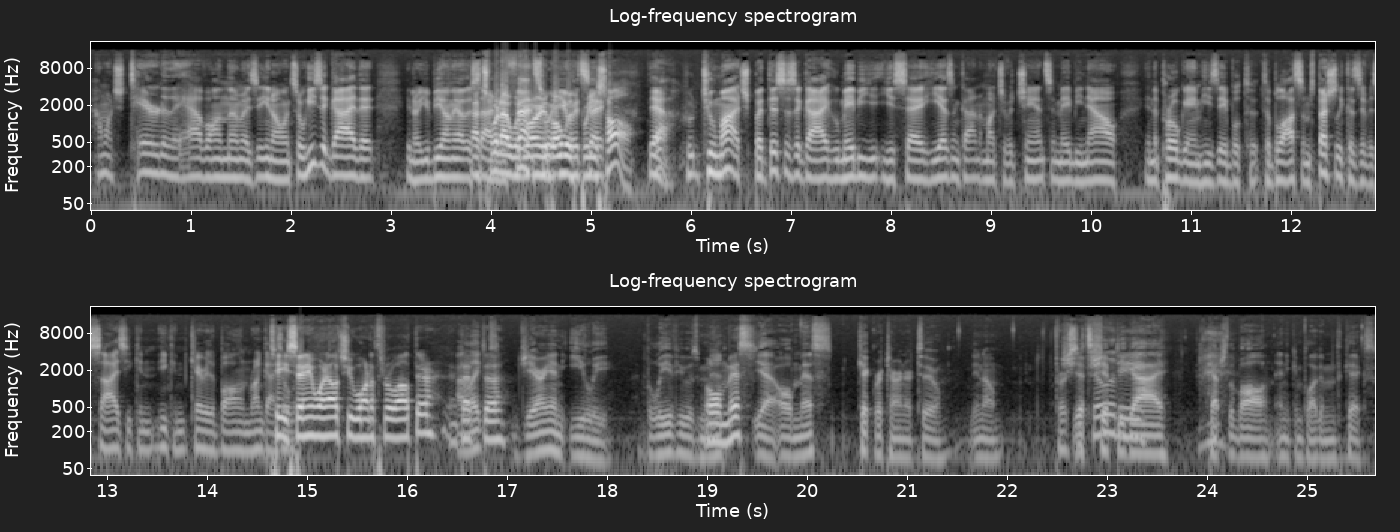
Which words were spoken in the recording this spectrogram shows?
how much tear do they have on them? As you know, and so he's a guy that you know you'd be on the other That's side. what of I would worry about with would Breece say- Hall. Yeah, Yeah. who too much. But this is a guy who maybe you you say he hasn't gotten much of a chance, and maybe now in the pro game he's able to, to blossom, especially because of his size. He can he can carry the ball and run guys. Tease, over. anyone else you want to throw out there? I That, liked uh, Jerrion Ealy. I believe he was Ole mid- Miss? Yeah, Ole Miss kick returner too. You know, shift, Versatility. shifty guy. Catch the ball and you can plug him with kicks.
